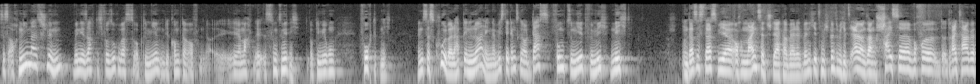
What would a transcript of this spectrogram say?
es ist auch niemals schlimm, wenn ihr sagt, ich versuche was zu optimieren und ihr kommt darauf, äh, ihr macht, äh, es funktioniert nicht. Die Optimierung fruchtet nicht. Dann ist das cool, weil da habt ihr ein Learning. Dann wisst ihr ganz genau, das funktioniert für mich nicht. Und das ist das, wie ihr auch im Mindset stärker werdet. Wenn ich jetzt mich, könnte mich jetzt ärgern und sagen, scheiße, Woche, drei Tage,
